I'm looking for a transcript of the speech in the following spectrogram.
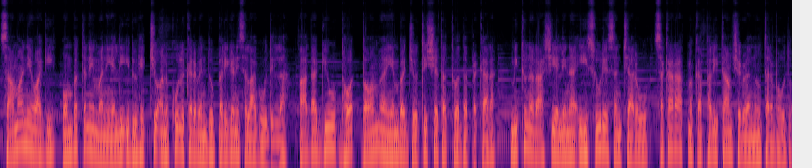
ಸಾಮಾನ್ಯವಾಗಿ ಒಂಬತ್ತನೇ ಮನೆಯಲ್ಲಿ ಇದು ಹೆಚ್ಚು ಅನುಕೂಲಕರವೆಂದು ಪರಿಗಣಿಸಲಾಗುವುದಿಲ್ಲ. ಆದಾಗ್ಯೂ ಭವತ್ ಭವಮ ಎಂಬ ಜ್ಯೋತಿಷ್ಯ ತತ್ವದ ಪ್ರಕಾರ ಮಿಥುನ ರಾಶಿಯಲ್ಲಿನ ಈ ಸೂರ್ಯ ಸಂಚಾರವು ಸಕಾರಾತ್ಮಕ ಫಲಿತಾಂಶಗಳನ್ನು ತರಬಹುದು.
